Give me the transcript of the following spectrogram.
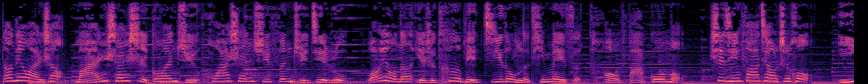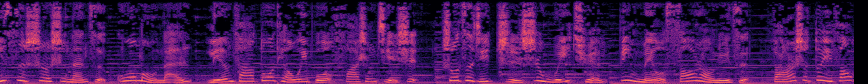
当天晚上，马鞍山市公安局花山区分局介入，网友呢也是特别激动的替妹子讨伐郭某。事情发酵之后。疑似涉事男子郭某男连发多条微博发声解释，说自己只是维权，并没有骚扰女子，反而是对方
